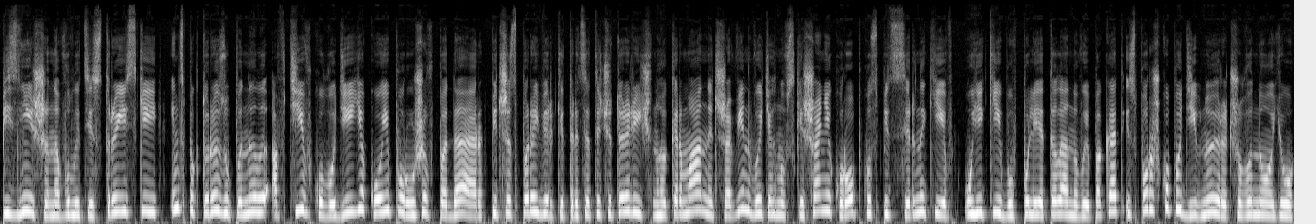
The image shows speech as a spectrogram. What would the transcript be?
Пізніше на вулиці Стрийській інспектори зупинили автівку, водій якої порушив ПДР. Під час перевірки 34-річного керманича він витягнув з кишені коробку з під сирників, у якій був поліетиленовий пакет із порошкоподібною речовиною.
